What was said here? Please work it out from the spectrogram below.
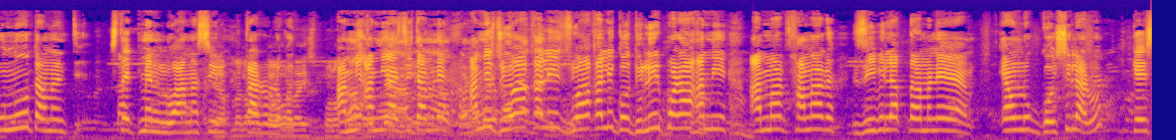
কোনো তাৰমানে ষ্টেটমেণ্ট লোৱা নাছিল কাৰো লগত। আমি আমি আজি তাৰমানে আমি যোৱাকালি যোৱাকালি গধূলিৰ পৰা আমি আমাৰ থানাৰ যিবিলাক তাৰমানে এওঁলোক গৈছিল আৰু কেছ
